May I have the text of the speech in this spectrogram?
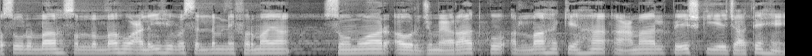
رسول اللہ صلی اللہ علیہ وسلم نے فرمایا، سوموار اور جمعرات کو اللہ کے ہاں اعمال پیش کیے جاتے ہیں۔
